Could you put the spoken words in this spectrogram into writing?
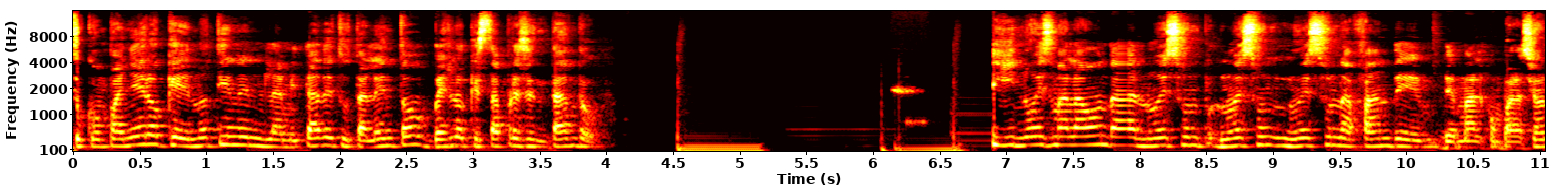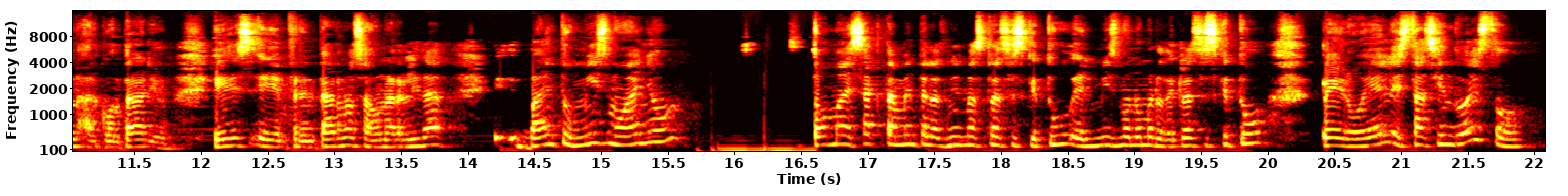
tu compañero que no tiene la mitad de tu talento, ves lo que está presentando. Y no es mala onda, no es un, no es un, no es un afán de, de mal comparación, al contrario, es enfrentarnos a una realidad. Va en tu mismo año toma exactamente las mismas clases que tú, el mismo número de clases que tú, pero él está haciendo esto.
